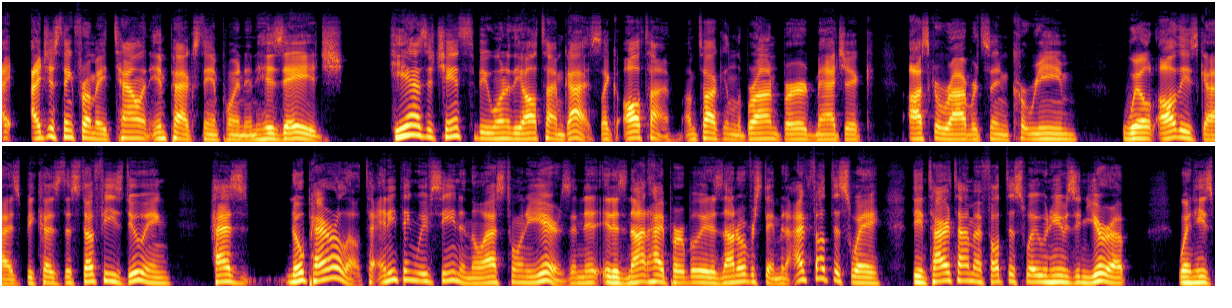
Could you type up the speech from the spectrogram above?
I, I just think from a talent impact standpoint and his age, he has a chance to be one of the all-time guys, like all time. I'm talking LeBron, Bird, Magic, Oscar Robertson, Kareem, Wilt, all these guys, because the stuff he's doing has no parallel to anything we've seen in the last 20 years. And it, it is not hyperbole, it is not overstatement. I felt this way the entire time. I felt this way when he was in Europe, when he's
